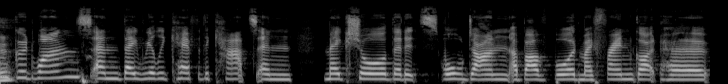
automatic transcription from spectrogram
some good ones, and they really care for the cats and make sure that it's all done above board. My friend got her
